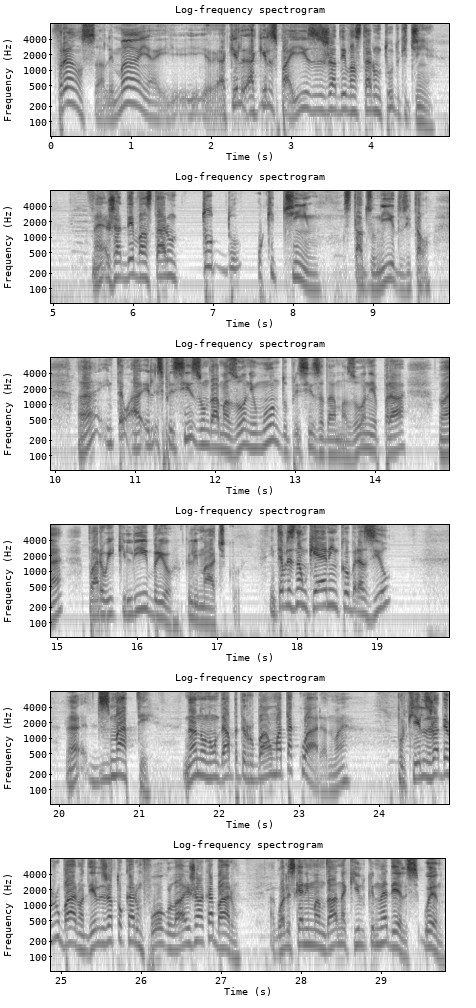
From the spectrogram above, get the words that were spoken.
França, Alemanha e, e aquele, aqueles países já devastaram tudo que tinha. Né? Já devastaram tudo o que tinham. Estados Unidos e tal. Então, eles precisam da Amazônia, o mundo precisa da Amazônia para, não é? para o equilíbrio climático. Então, eles não querem que o Brasil né, desmate. Não, não, não dá para derrubar uma taquara, não é? Porque eles já derrubaram, a deles já tocaram fogo lá e já acabaram. Agora eles querem mandar naquilo que não é deles. Bueno.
